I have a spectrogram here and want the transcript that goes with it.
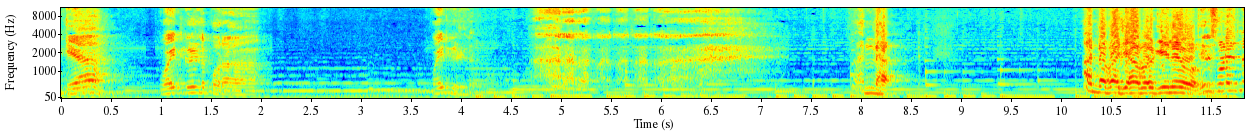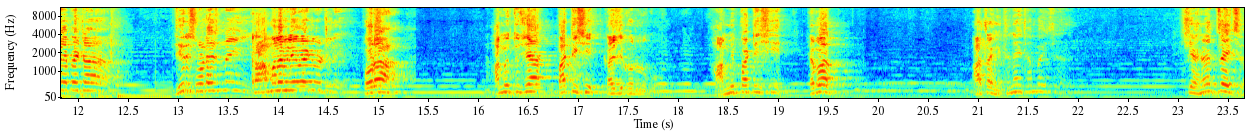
आबा पिंट्या वाईट घडलं पोरा. वाईट घडलं अण्णा. अण्णा माझे आबा गेले हो. धीर सोडायचं नाही बेटा. धीर सोडायचं नाही. आम्हाला बी वाईट वाटले पोरा आम्ही तुझ्या पाठीशी आहेत, काळजी करू नको. आम्ही पाठीशी आहेत. हे बघ. आता इथं नाही थांबायचं. शहरात जायचं.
